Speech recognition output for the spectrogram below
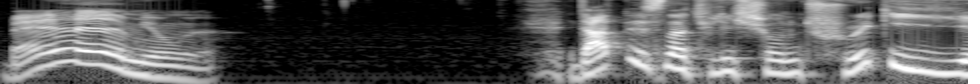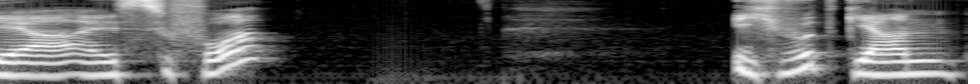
Bam, Junge. Das ist natürlich schon trickier als zuvor. Ich würde gern.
